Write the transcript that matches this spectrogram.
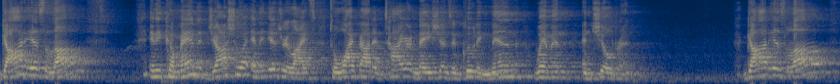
God is love. And he commanded Joshua and the Israelites to wipe out entire nations, including men, women, and children. God is love,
